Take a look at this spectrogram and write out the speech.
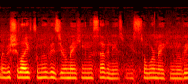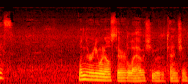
Maybe she liked the movies you were making in the 70s when you still were making movies. Wasn't there anyone else there to lavish you with attention?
